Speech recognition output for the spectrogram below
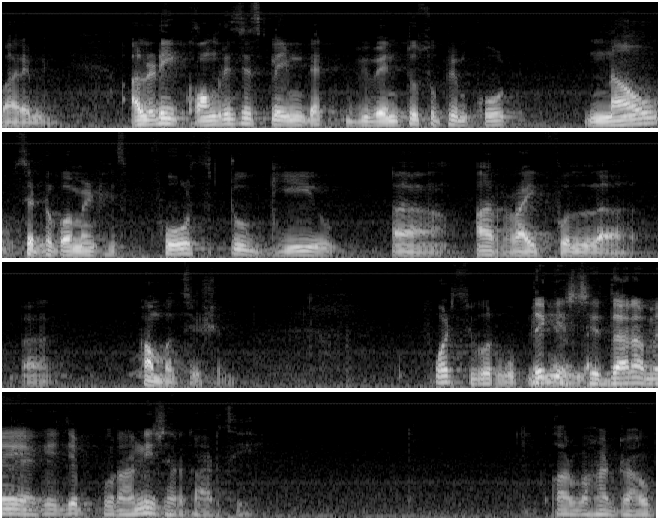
बारे में। Already Congress is claim that we went to supreme court now central government is force to give a rightful compensation what's your opinion देखिए सिद्धारा में है कि जब पुरानी सरकार थी और वहाँ ड्राउट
